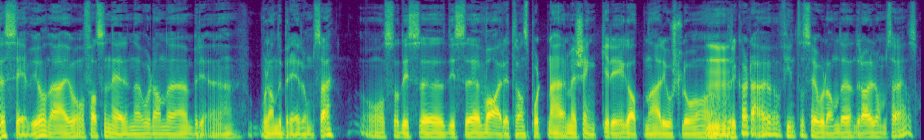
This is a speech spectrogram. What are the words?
det, ser vi jo. Det er jo fascinerende hvordan det, hvordan det brer om seg. Og også disse, disse, varetransportene her med skjenker i gatene her i Oslo. Mm. Richard, det er jo fint å se hvordan det drar om seg. Altså.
